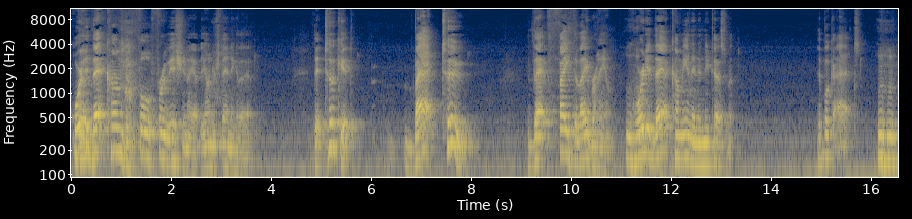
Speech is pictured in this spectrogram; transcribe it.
where did that come to full fruition at the understanding of that? That took it back to that faith of Abraham. Mhm. Where did that come in in the New Testament? The book of Acts. Mm-hmm.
